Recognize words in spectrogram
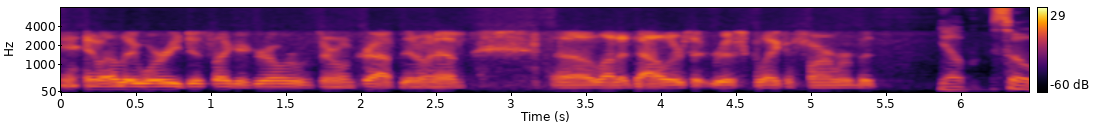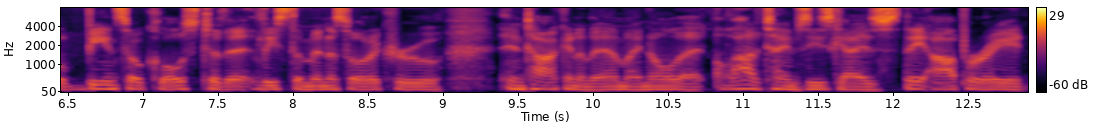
well, they worry just like a grower with their own crop. They don't have uh, a lot of dollars at risk like a farmer, but Yep. So being so close to the at least the Minnesota crew and talking to them, I know that a lot of times these guys they operate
